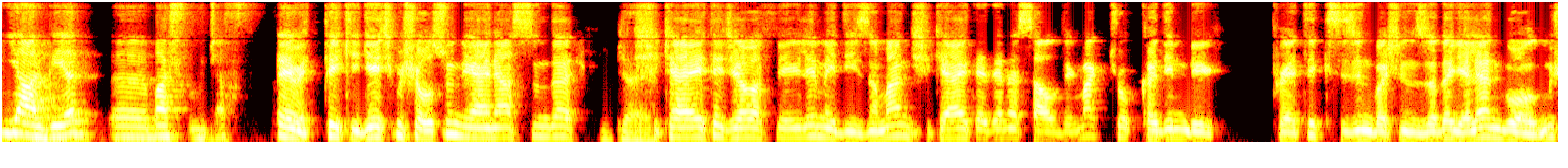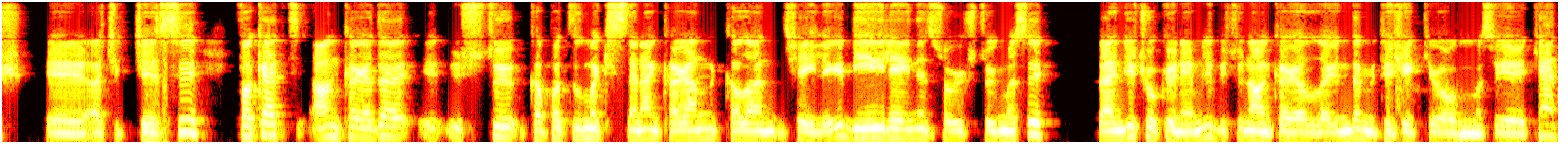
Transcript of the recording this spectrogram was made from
yargıya e, başvuracağız. Evet peki geçmiş olsun. Yani aslında şikayete cevap verilemediği zaman şikayet edene saldırmak çok kadim bir pratik. Sizin başınıza da gelen bu olmuş e, açıkçası. Fakat Ankara'da e, üstü kapatılmak istenen karanlık kalan şeyleri birilerinin soruşturması bence çok önemli. Bütün Ankaralıların da müteşekkir olması gereken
